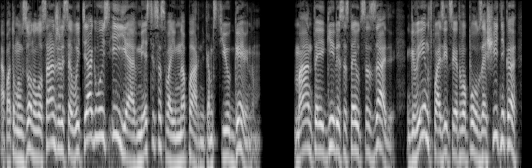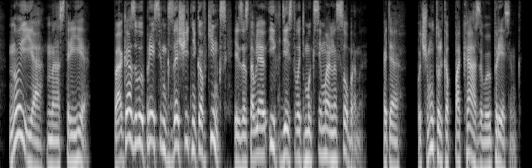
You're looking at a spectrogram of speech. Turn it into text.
а потом в зону Лос-Анджелеса вытягиваюсь и я вместе со своим напарником Стью Гевином. Манта и Гиллис остаются сзади, Гвин в позиции этого полузащитника, ну и я на острие. Показываю прессинг защитников Кингс и заставляю их действовать максимально собрано. Хотя, почему только показываю прессинг?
